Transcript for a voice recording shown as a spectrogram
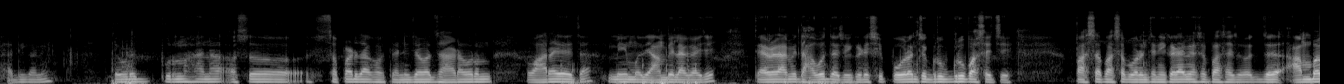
ह्या ठिकाणी. तेवढं पूर्ण हा ना असं सपाट जागा होती आणि जेव्हा झाडावरून वारा यायचा मेमध्ये आंबे लागायचे त्यावेळेला आम्ही धावत जायचो. इकडे असे पोरांचे ग्रुप ग्रुप असायचे. पाच सहा पाच सहा पोरांच्या आणि इकडे आम्ही असं पासायचो जर आंबा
